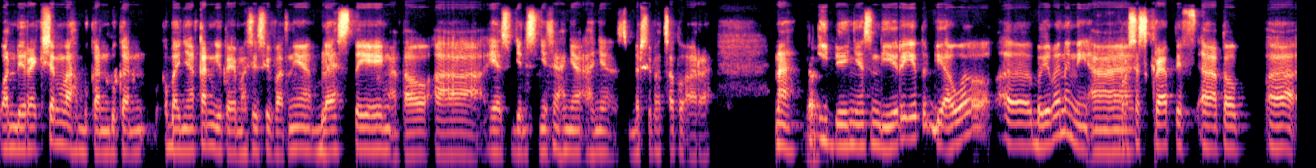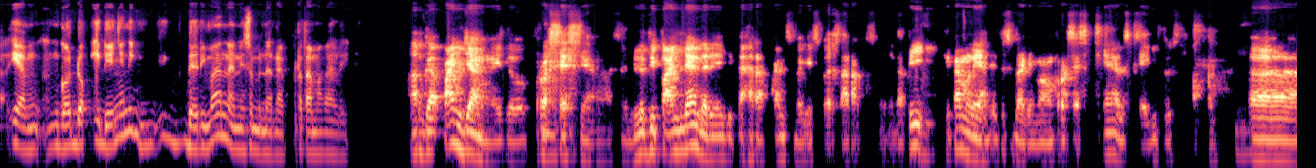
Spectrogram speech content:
one direction lah bukan bukan kebanyakan gitu ya masih sifatnya blasting atau eh, ya sejenis-jenisnya hanya hanya bersifat satu arah. Nah, idenya sendiri itu di awal eh, bagaimana nih eh, proses kreatif eh, atau eh, yang godok idenya nih dari mana nih sebenarnya pertama kali? agak panjang itu prosesnya, Maksudnya lebih panjang dari yang kita harapkan sebagai sebuah startup. Tapi kita melihat itu sebagai memang prosesnya harus kayak gitu. sih. Eh,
